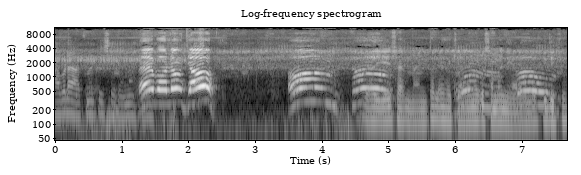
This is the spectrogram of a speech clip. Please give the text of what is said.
हाथ में पीछे रहना। मैं बोल रहा हूँ जाओ। यार ये शायद मेंटल है क्या है? मेरे को समझ नहीं आ रहा ये देखियो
